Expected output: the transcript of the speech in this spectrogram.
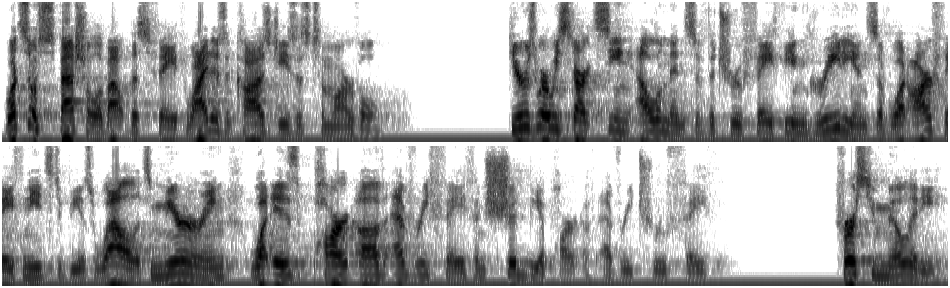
What's so special about this faith? Why does it cause Jesus to marvel? Here's where we start seeing elements of the true faith, the ingredients of what our faith needs to be as well. It's mirroring what is part of every faith and should be a part of every true faith. First, humility.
